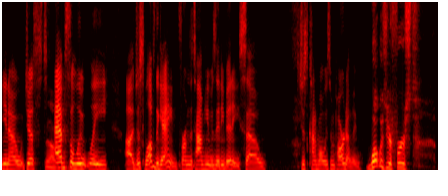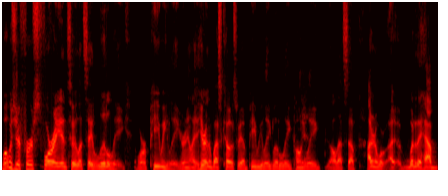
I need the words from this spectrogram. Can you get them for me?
you know, just Oh, absolutely, uh, just loved the game from the time he was itty bitty. So it's just kind of always been part of him. What was your first? What was your first foray into, let's say, little league or pee wee league or anything like? Here in the West Coast, we have pee wee league, little league, pony league, all that stuff. I don't know what, do they have.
